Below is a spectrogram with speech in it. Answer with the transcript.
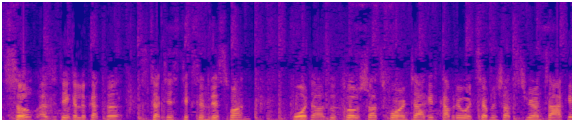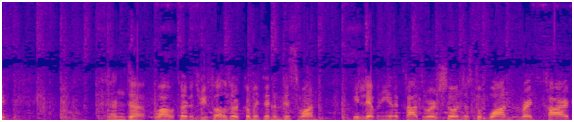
So, as we take a look at the statistics in this one, Waterhouse with 12 shots, 4 on target, Cavalier with 7 shots, 3 on target. And uh, wow, 33 fouls were committed in this one. 11 yellow cards were shown, just one red card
